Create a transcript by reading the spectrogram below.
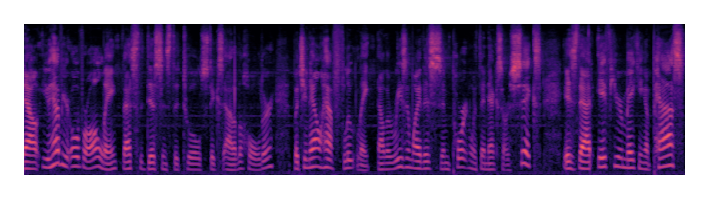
Now you have your overall length, that's the distance the tool sticks out of the holder, but you now have flute length. Now the reason why this is important within XR6 is that if you're making a pass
